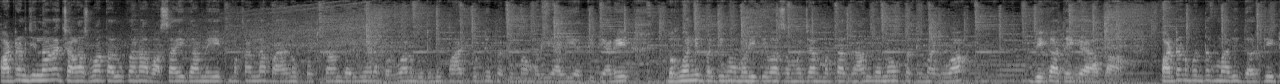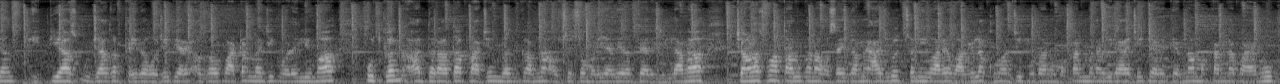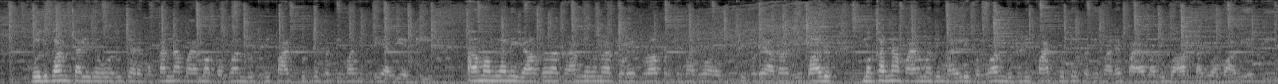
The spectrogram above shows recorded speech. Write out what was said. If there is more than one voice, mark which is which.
Speaker 1: પાટણ જિલ્લાના ચાણસ્મા તાલુકાના વાસાઈ ગામે એક મકાનના પાયાનું ખોદકામ દરમિયાન ભગવાન બુદ્ધની પાંચ ફૂટની પ્રતિમા મળી આવી હતી. ત્યારે ભગવાનની પ્રતિમા મળી તેવા સમાચાર મળતા ગ્રામજનો પ્રતિમા જોવા ભેગા થઈ ગયા હતા. પાટણ પંથકમાંથી ધરતી ધરતીડંક ઇતિહાસ ઉજાગર થઈ રહ્યો છે. ત્યારે અગાઉ પાટણ નજીક વડેલીમાં ઉત્ખનન હાથ ધરાતા પ્રાચીન બંધકામના અવશેષો મળી આવ્યા ત્યારે જિલ્લાના ચાણસમા તાલુકાના વસાઈ ગામે આજરોજ શનિવારે વાઘેલા કુમારસિંહ પોતાનું મકાન બનાવી રહ્યા છે. ત્યારે તેમના મકાનના પાયાનું ખોદકામ ચાલી રહ્યું હતું. ત્યારે મકાનના પાયામાં ભગવાન બુદ્ધની પાંચ ફૂટની પ્રતિમા નીકળી આવી હતી. આ મામલાની જાણ થતાં ગ્રામજનોના ટોળે ટોળા પ્રતિમા જોવા ઉમટી પડ્યા હતા. જે બાદ મકાનના પાયામાંથી મળેલી ભગવાન બુદ્ધની પાંચ ફૂટની પ્રતિમાને પાયામાંથી બહાર કાઢવામાં આવી હતી.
